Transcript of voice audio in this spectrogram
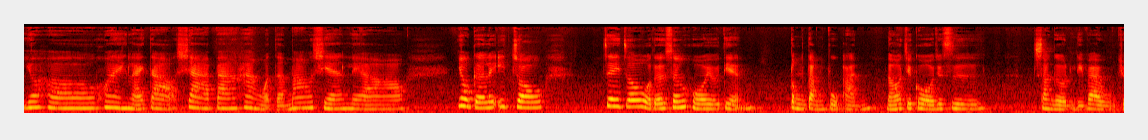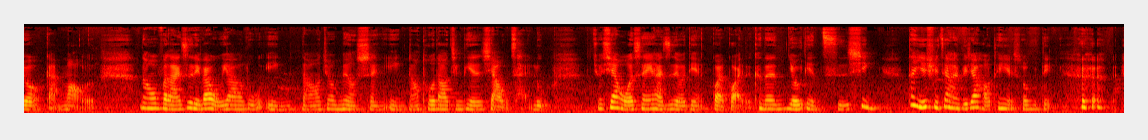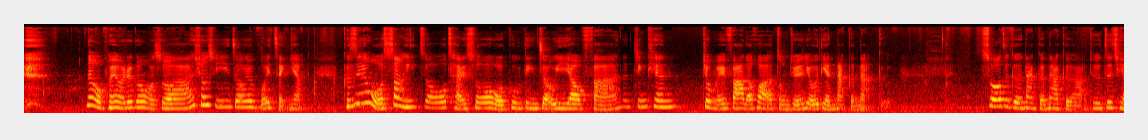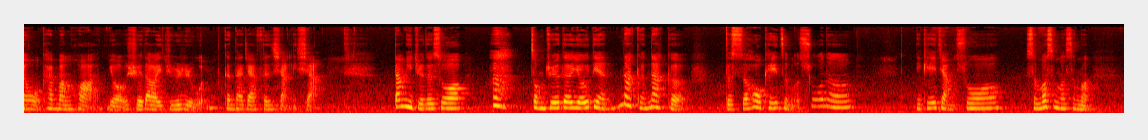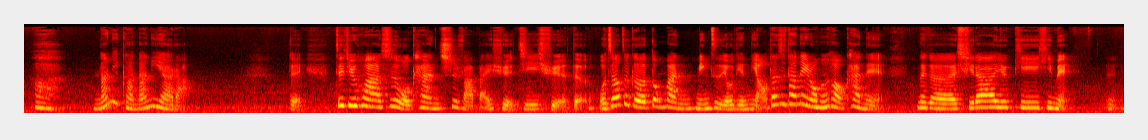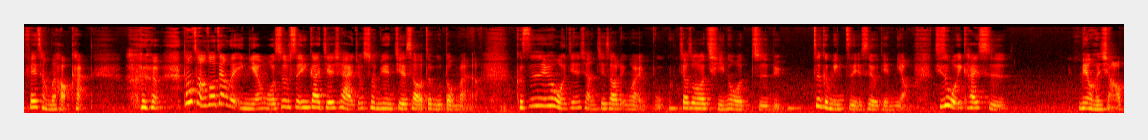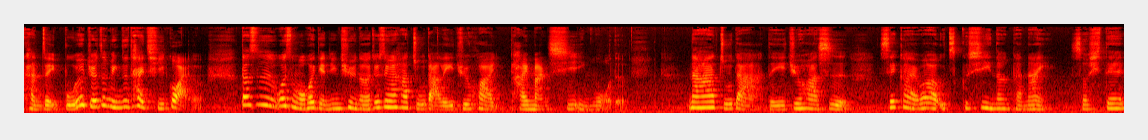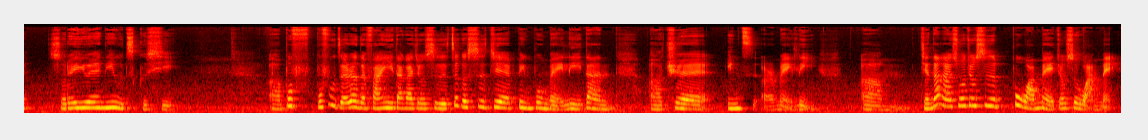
哟吼！欢迎来到下班和我的猫闲聊。又隔了一周，这一周我的生活有点动荡不安，然后结果就是上个礼拜五就感冒了。那我本来是礼拜五要录音，然后就没有声音，然后拖到今天下午才录。就现在我的声音还是有点怪怪的，可能有点磁性，但也许这样还比较好听也说不定。那我朋友就跟我说啊，休息一周又不会怎样。可是因为我上一周才说我固定周一要发，那今天就没发的话，总觉得有点那个那个。说这个那个那个啊，就是之前我看漫画有学到一句日文，跟大家分享一下。当你觉得说啊，总觉得有点那个那个的时候，可以怎么说呢？你可以讲说什么什么什么啊，哪里卡哪里呀啦。对，这句话是我看赤发白雪姬学的。我知道这个动漫名字有点鸟，但是它内容很好看呢。那个希拉 Yuki Hime，嗯，非常的好看。通常说这样的引言，我是不是应该接下来就顺便介绍这部动漫啊？可是因为我今天想介绍另外一部，叫做《奇诺之旅》，这个名字也是有点鸟。其实我一开始没有很想要看这一部，因为觉得这名字太奇怪了。但是为什么我会点进去呢？就是因为它主打了一句话，还蛮吸引我的。那它主打的一句话是“世界は美しいなんかない”，そしてそれゆえに美しい。呃，不不负责任的翻译大概就是这个世界并不美丽，但呃却因此而美丽。嗯，简单来说就是不完美就是完美。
